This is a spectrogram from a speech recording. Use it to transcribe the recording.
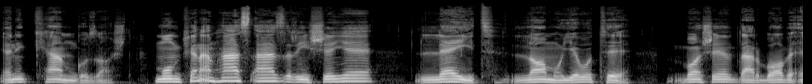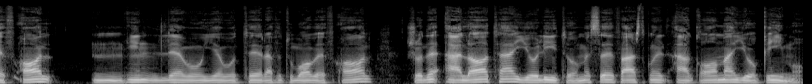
یعنی کم گذاشت. ممکن هم هست از ریشه لیت لام و یه و ت. باشه در باب افعال این ل و یه و ت رفته تو باب افعال. شده علات یولیتو مثل فرض کنید اقام یقیمو.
